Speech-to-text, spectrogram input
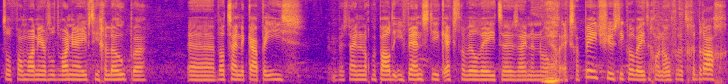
tot van wanneer tot wanneer heeft hij gelopen, eh, wat zijn de KPI's. Zijn er nog bepaalde events die ik extra wil weten? Zijn er nog Ja. extra page views die ik wil weten, gewoon over het gedrag?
